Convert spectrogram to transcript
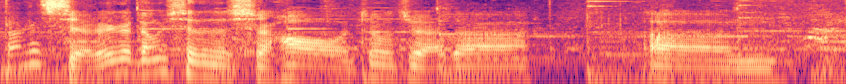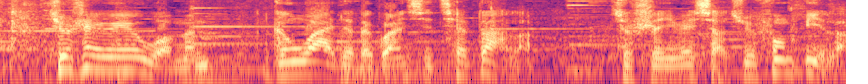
当时写这个东西的时候，就觉得，嗯，就是因为我们跟外界的关系切断了，就是因为小区封闭了，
